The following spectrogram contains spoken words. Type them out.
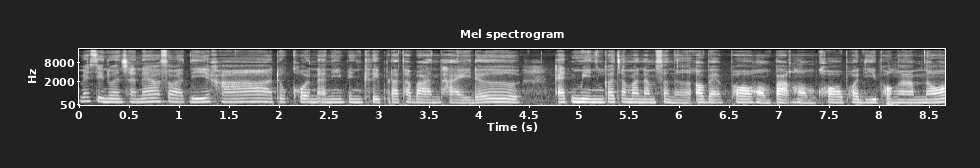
แม่สีนวลชาแนลสวัสดีค่ะ ทุกคนอันนี้เป็นคลิปรัฐบาลไทยเดอร์แอดมินก็จะมานำเสนอเอาแบบพอหอมปากหอมคอพอดีพองามเนาะ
